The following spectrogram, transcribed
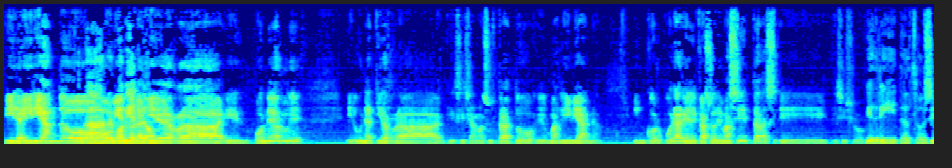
ir aireando, Ah, moviendo la tierra, eh, ponerle eh, una tierra que se llama sustrato eh, más liviana. Incorporar, en el caso de macetas, eh, qué sé yo, Piedritas, todo eso.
